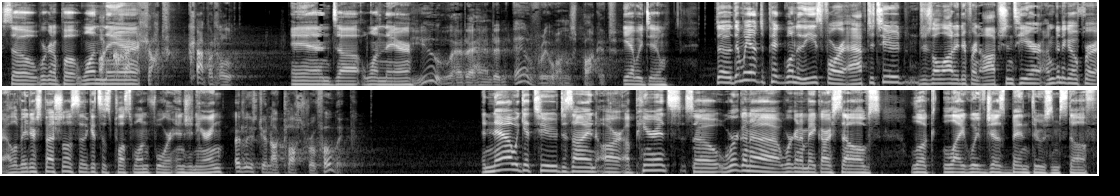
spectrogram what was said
So we're going to put one A there shot. Capital. and uh, one there. You had a hand in everyone's pocket. Yeah, we do. So then we have to pick one of these for our aptitude. There's a lot of different options here. I'm going to go for elevator specialist. That gets us plus one for engineering. At least you're not claustrophobic. And now we get to design our appearance. So we're gonna we're gonna make ourselves look like we've just been through some stuff.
